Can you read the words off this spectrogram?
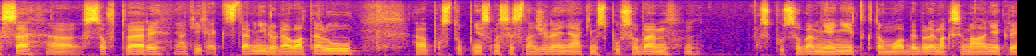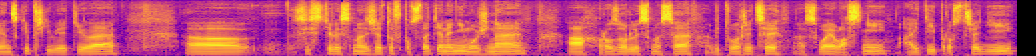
se softwary nějakých externích dodavatelů. Postupně jsme se snažili nějakým způsobem způsobem měnit k tomu, aby byly maximálně klientsky přívětivé. Zjistili jsme, že to v podstatě není možné a rozhodli jsme se vytvořit si svoje vlastní IT prostředí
